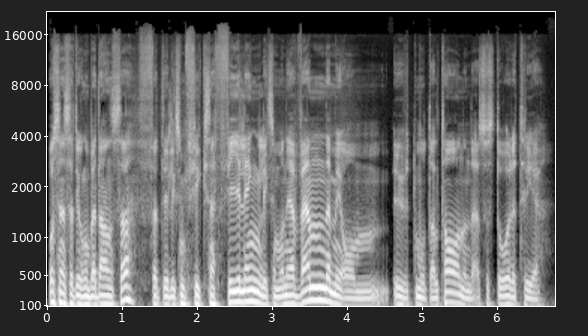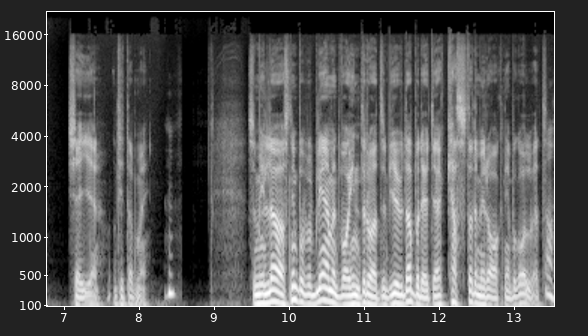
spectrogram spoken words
Och sen satte jag igång och började dansa för att det liksom fick här feeling. Liksom. Och när jag vänder mig om ut mot altanen där så står det tre tjejer och tittar på mig. Så min lösning på problemet var inte då att bjuda på det, utan jag kastade mig rakt ner på golvet. Ja.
